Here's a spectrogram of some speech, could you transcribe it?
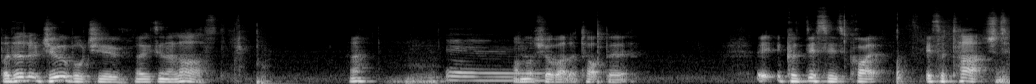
But they look durable to you, like it's gonna last. Huh? Uh, I'm not sure about the top bit. Because this is quite, it's attached.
